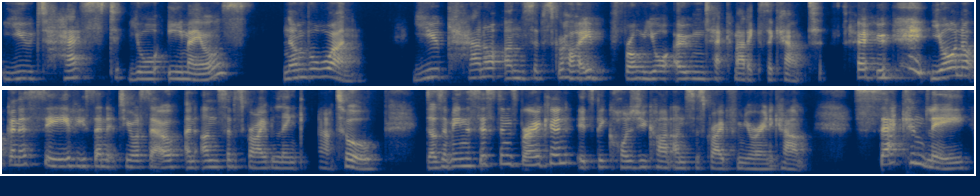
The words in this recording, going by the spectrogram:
you test your emails, number one, you cannot unsubscribe from your own Tekmatix account. So you're not going to see, if you send it to yourself, an unsubscribe link at all. Doesn't mean the system's broken. It's because you can't unsubscribe from your own account. Secondly,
